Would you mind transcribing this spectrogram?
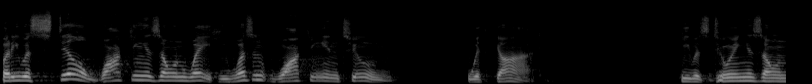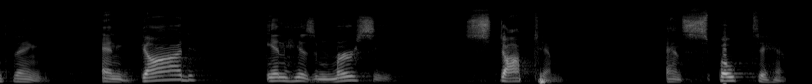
but he was still walking his own way. He wasn't walking in tune with God. He was doing his own thing. And God, in his mercy, stopped him and spoke to him.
